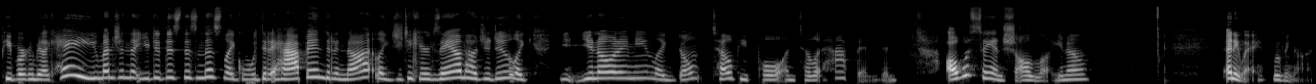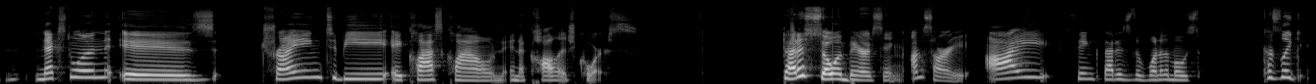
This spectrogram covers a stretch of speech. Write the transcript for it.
people are gonna be like hey you mentioned that you did this this and this like did it happen? Did it not? Like did you take your exam? How'd you do? Like y- you know what i mean? Like don't tell people until it happened and always say inshallah you know? Anyway moving on. Next one is trying to be a class clown in a college course. That is so embarrassing. I'm sorry. I think that is the one of the most because like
